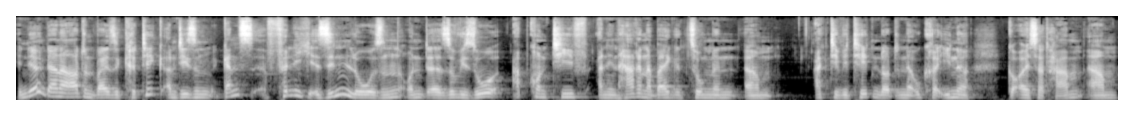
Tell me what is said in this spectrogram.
in irgendeiner Art und Weise Kritik an diesem ganz völlig sinnlosen und äh, sowieso abgrundtief an den Haaren herbeigezogenen ähm, Aktivitäten dort in der Ukraine geäußert haben. Ähm,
